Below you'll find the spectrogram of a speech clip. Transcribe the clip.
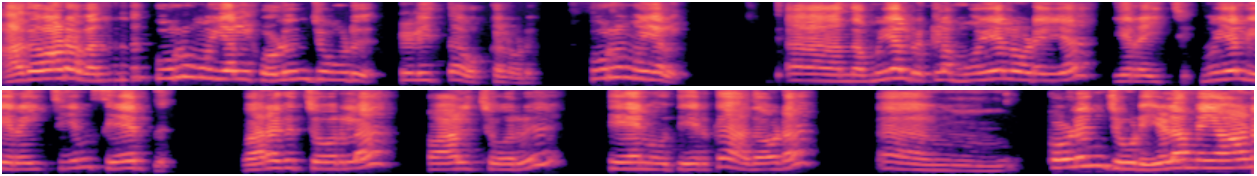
அதோட வந்து குறுமுயல் கொழுஞ்சூடு கிழித்த ஒக்கலோடு. குறுமுயல் ஆஹ் அந்த முயல் இருக்குல்ல முயலுடைய இறைச்சி முயல் இறைச்சியும் சேர்த்து வரகு சோறுல பால் சோறு தேன் ஊத்தி இருக்கு அதோட கொழுஞ்சூடு இளமையான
